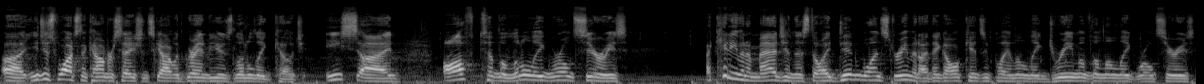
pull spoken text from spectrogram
Uh, you just watched the conversation, Scott, with Grandview's Little League coach. East Side off to the Little League World Series. I can't even imagine this, though. I did once dream it. I think all kids who play Little League dream of the Little League World Series.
